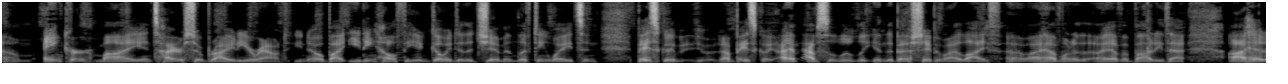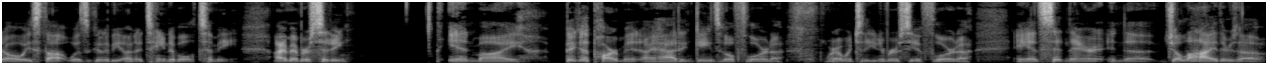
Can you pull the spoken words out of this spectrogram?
um, anchor my entire sobriety around you know by eating healthy and going to the gym and lifting weights and basically not basically I am absolutely in the best shape of my life uh, I have one of the I have a body that I had always thought was going to be unattainable to me I remember sitting in my big apartment I had in Gainesville, Florida, where I went to the University of Florida. And sitting there in the July, there's a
